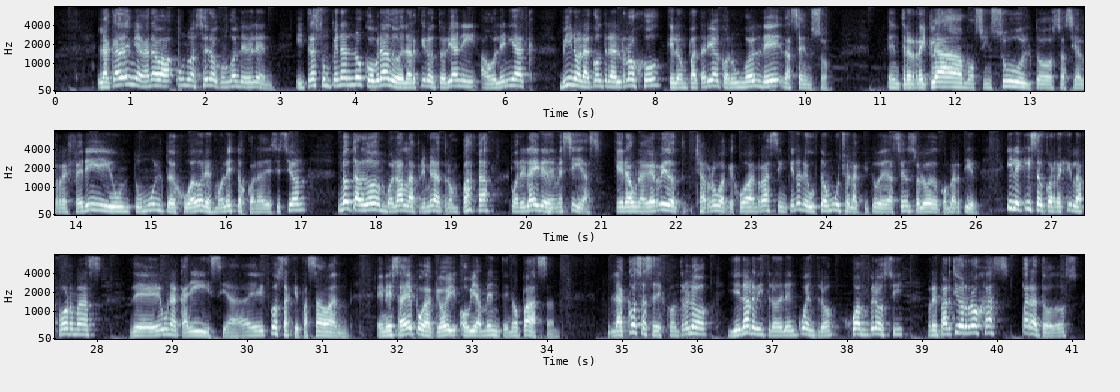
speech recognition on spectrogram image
La academia ganaba 1 a 0 con gol de Belén, y tras un penal no cobrado del arquero Toriani a Oleniak, vino la contra del rojo que lo empataría con un gol de D'Ascenso. Entre reclamos, insultos hacia el referí, un tumulto de jugadores molestos con la decisión, no tardó en volar la primera trompada por el aire de Mesías, que era un aguerrido charrúa que jugaba en Racing, que no le gustó mucho la actitud de Ascenso luego de convertir, y le quiso corregir las formas de una caricia, cosas que pasaban en esa época que hoy obviamente no pasan. La cosa se descontroló y el árbitro del encuentro, Juan Brosi, repartió rojas para todos.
